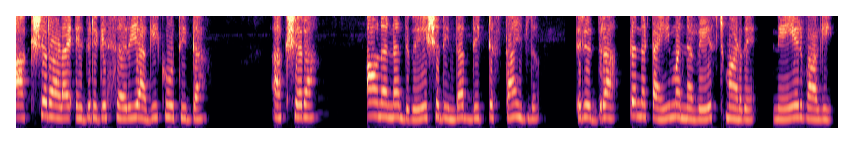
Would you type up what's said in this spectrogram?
ಅಕ್ಷರಾಳ ಎದುರಿಗೆ ಸರಿಯಾಗಿ ಕೂತಿದ್ದ. ಅಕ್ಷರ ಅವನನ್ನ ದ್ವೇಷದಿಂದ ದಿಟ್ಟಿಸ್ತಾ ಇದ್ಲು. ರುದ್ರ ತನ್ನ ಟೈಮನ್ನ ವೇಸ್ಟ್ ಮಾಡದೆ, ನೇರವಾಗಿ,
